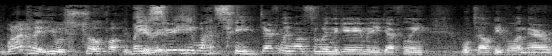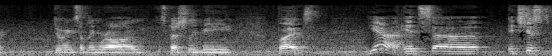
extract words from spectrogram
When I played, he was so fucking But he's serious. ser- he wants he definitely wants to win the game, and he definitely will tell people when they're doing something wrong, especially me. But yeah, it's uh, it's just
